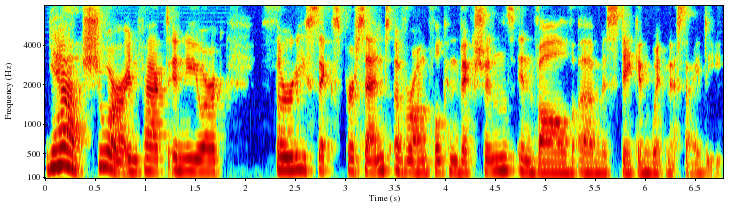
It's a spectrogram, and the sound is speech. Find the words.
Yeah, sure. In fact, in New York, 36% of wrongful convictions involve a mistaken witness ID.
